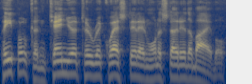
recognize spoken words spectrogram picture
people continue to request it and want to study the Bible.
